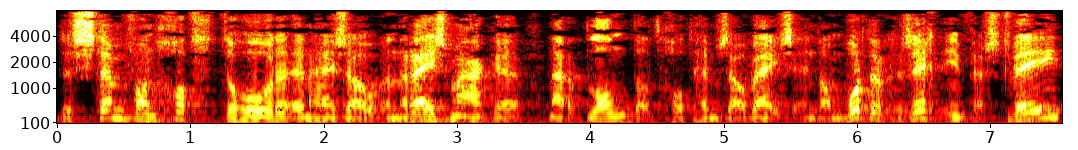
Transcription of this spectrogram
de stem van God te horen en hij zou een reis maken naar het land dat God hem zou wijzen. En dan wordt er gezegd in vers 2,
